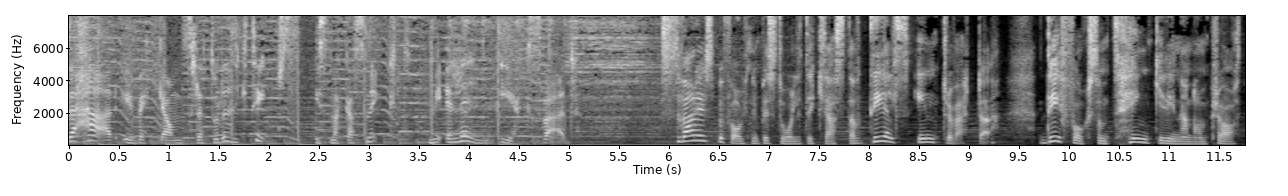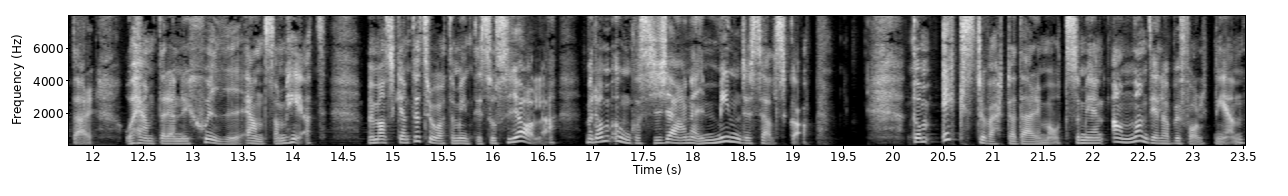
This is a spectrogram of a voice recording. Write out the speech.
Det här är veckans retoriktips i Snacka snyggt med Elaine Eksvärd. Sveriges befolkning består lite krasst av dels introverta. Det är folk som tänker innan de pratar och hämtar energi i ensamhet. Men man ska inte tro att de inte är sociala, men de umgås gärna i mindre sällskap. De extroverta däremot, som är en annan del av befolkningen,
